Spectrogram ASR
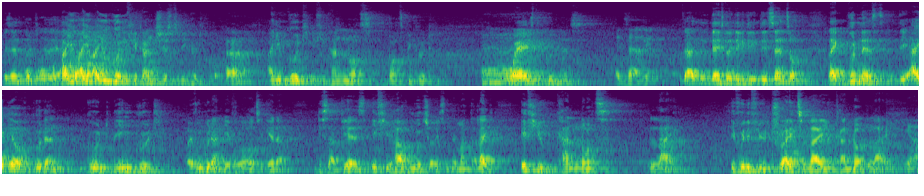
Isn't But- but- Are you, are you are you good if you can't choose to be good? Huh? Are you good if you cannot but be good? Uh, Where is the goodness? exactly? That, there's no the, the, the sense of like goodness. The idea of good and good being good, or even good and evil all together, disappears if you have no choice in the matter. Like, if you cannot lie, even if you try to lie, you cannot lie, Yeah.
